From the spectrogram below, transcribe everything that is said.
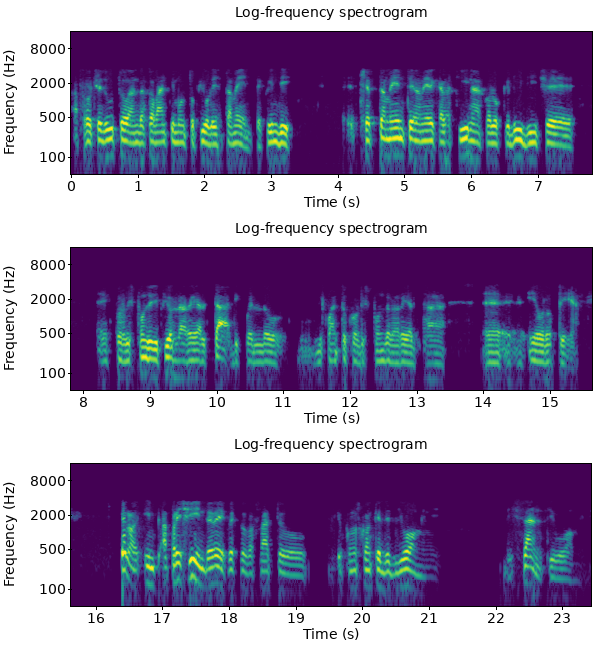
ha proceduto, è andato avanti molto più lentamente, quindi certamente in America Latina quello che lui dice eh, corrisponde di più alla realtà di, quello, di quanto corrisponde alla realtà eh, europea. Però in, a prescindere, questo va fatto, io conosco anche degli uomini, dei santi uomini,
